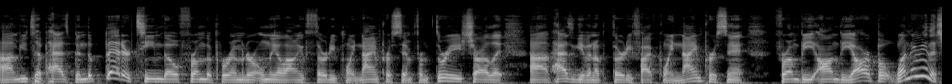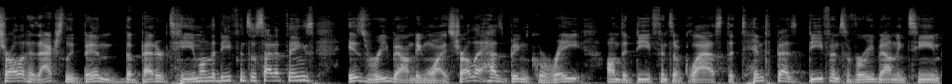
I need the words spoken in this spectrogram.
Um, UTEP has been the better team, though, from the perimeter, only allowing 30.9% from three. Charlotte um, has given up 35.9% from beyond the arc. But one area that Charlotte has actually been the better team on the defensive side of things is rebounding wise. Charlotte has been great on the defensive glass, the 10th best defensive rebounding team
